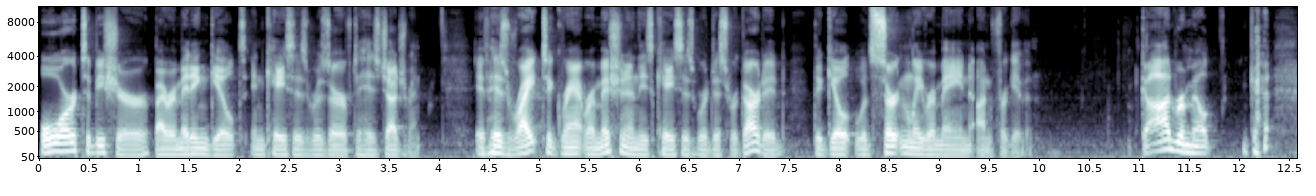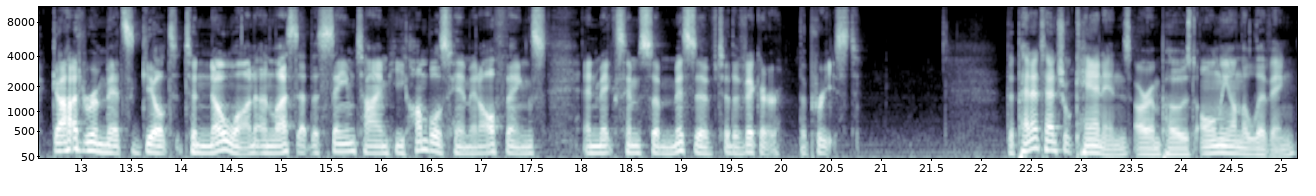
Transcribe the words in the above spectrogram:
or, to be sure, by remitting guilt in cases reserved to his judgment. If his right to grant remission in these cases were disregarded, the guilt would certainly remain unforgiven. God God remits guilt to no one unless at the same time he humbles him in all things and makes him submissive to the vicar, the priest. The penitential canons are imposed only on the living,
